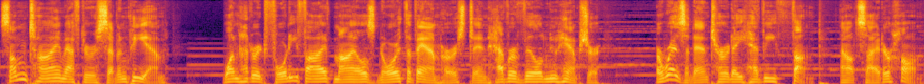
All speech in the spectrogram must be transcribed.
Sometime after 7 p.m., 145 miles north of Amherst in Haverhill, New Hampshire, a resident heard a heavy thump outside her home.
